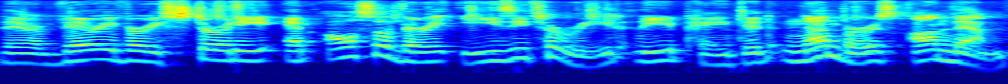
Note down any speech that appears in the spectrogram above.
they're very, very sturdy and also very easy to read the painted numbers on them.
